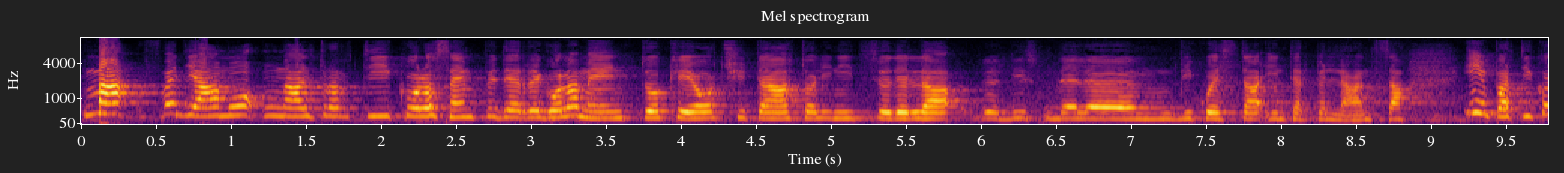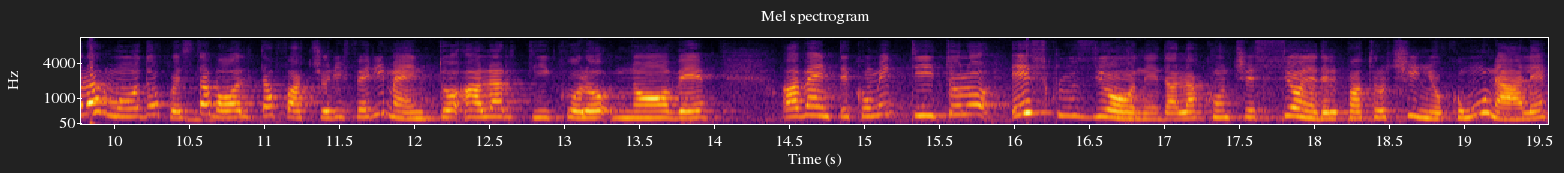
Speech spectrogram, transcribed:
Ma vediamo un altro articolo, sempre del regolamento, che ho citato all'inizio della, di, del, di questa interpellanza. In particolar modo, questa volta faccio riferimento all'articolo 9 avente come titolo Esclusione dalla concessione del patrocinio comunale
